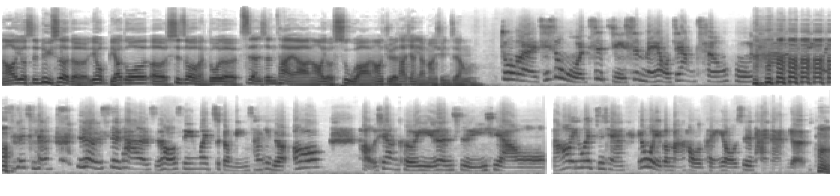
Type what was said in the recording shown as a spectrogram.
然后又是绿色的，又比较多，呃，四周有很多的自然生态啊，然后有树啊，然后觉得它像亚马逊这样吗？对，其实我自己是没有这样称呼他，因为 之前认识他的时候，是因为这个名称就觉得哦，好像可以认识一下哦。然后因为之前，因为我有个蛮好的朋友是台南人，嗯，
